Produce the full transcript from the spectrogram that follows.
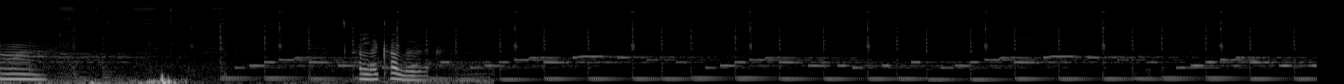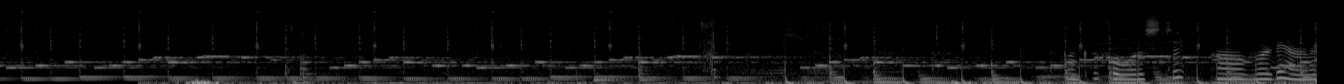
Mm. I like color. Forest അവിടെയാണ്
